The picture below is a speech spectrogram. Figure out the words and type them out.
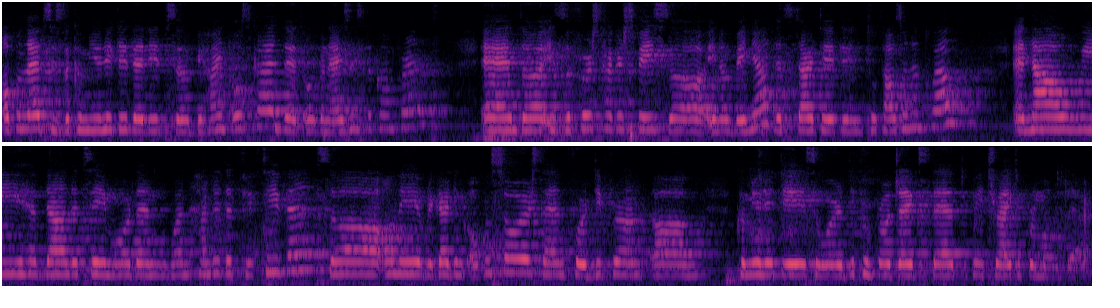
Open Labs is the community that is uh, behind OSCAL that organizes the conference. And uh, it's the first hackerspace uh, in Albania that started in 2012. And now we have done, let's say, more than 150 events, uh, only regarding open source and for different um, communities or different projects that we try to promote there.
